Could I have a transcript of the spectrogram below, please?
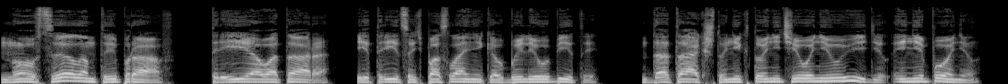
«Но в целом ты прав. Три аватара и тридцать посланников были убиты. Да так, что никто ничего не увидел и не понял».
